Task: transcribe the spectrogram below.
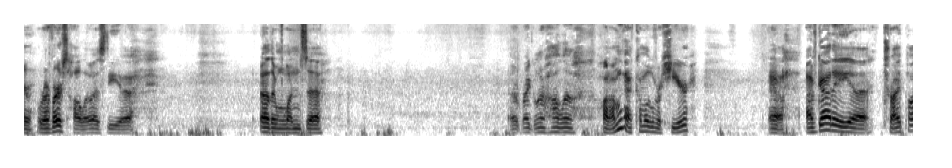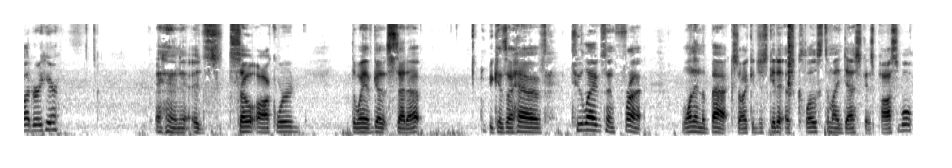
or reverse hollow as the uh, other one's uh, a regular hollow. Hold on, I'm gonna come over here. Uh, I've got a uh, tripod right here, and it's so awkward the way I've got it set up because I have two legs in front, one in the back, so I could just get it as close to my desk as possible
